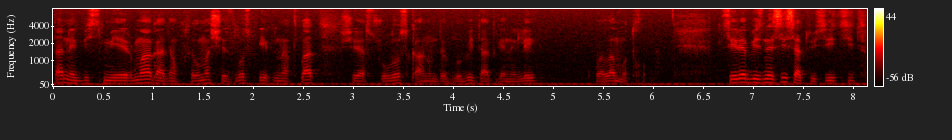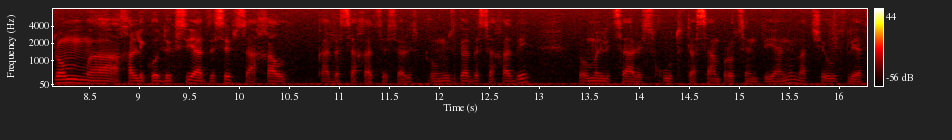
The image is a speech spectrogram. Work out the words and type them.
და ნებისმიერმა გადამხდელმა შეძლოს პირნათლად შეასრულოს კანონმდებლობით დადგენილი ყველა მოთხოვნა. ცირე ბიზნესისათვის იცით, რომ ახალი კოდექსი აწესებს ახალ გადასახადს, ეს არის ბრუნვის გადასახადი, რომელიც არის 5 და 3%-იანი, მათ შეუძლიათ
